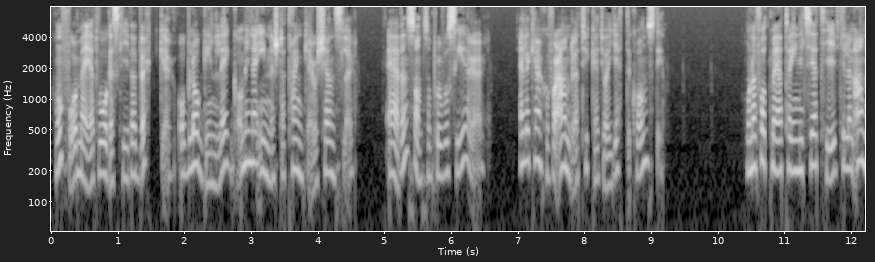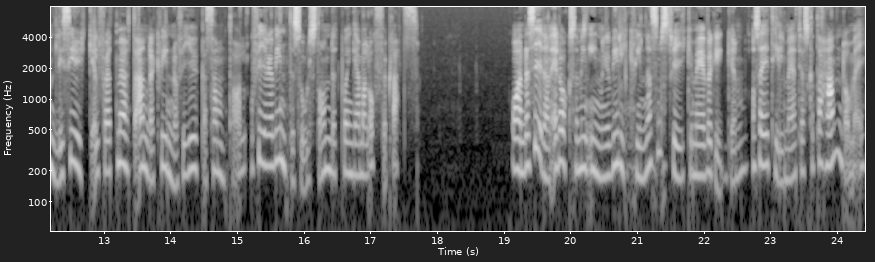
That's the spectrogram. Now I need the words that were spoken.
Hon får mig att våga skriva böcker och blogginlägg om mina innersta tankar och känslor Även sånt som provocerar. Eller kanske får andra att tycka att jag är jättekonstig. Hon har fått mig att ta initiativ till en andlig cirkel för att möta andra kvinnor för djupa samtal och fira vintersolståndet på en gammal offerplats. Å andra sidan är det också min inre vildkvinna som stryker mig över ryggen och säger till mig att jag ska ta hand om mig.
